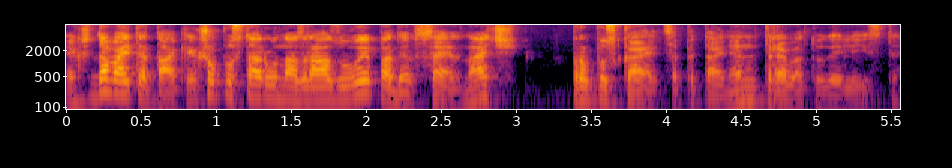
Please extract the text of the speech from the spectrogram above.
Якщо, давайте так, якщо пуста руна зразу випаде, все, значить пропускається питання, не треба туди лізти.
